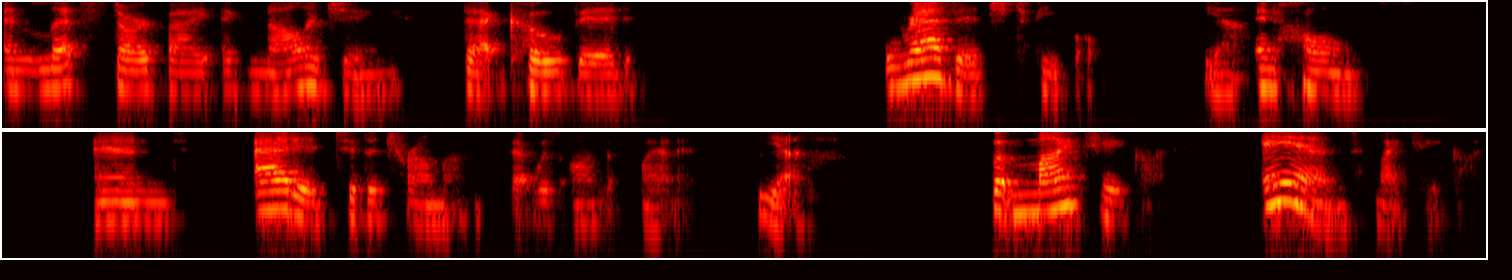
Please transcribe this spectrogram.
and let's start by acknowledging that COVID ravaged people yeah. and homes and added to the trauma that was on the planet. Yes. But my take on it, and my take on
